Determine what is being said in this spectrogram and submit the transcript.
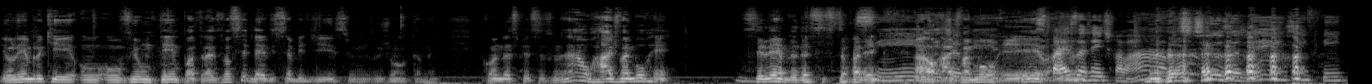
eu lembro que ou- houve um tempo atrás, você deve saber disso, João também, quando as pessoas falam, ah, o rádio vai morrer. Você lembra dessa história? Sim, ah, o rádio vai morrer. Os pais da gente falavam, os tios da gente, enfim.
